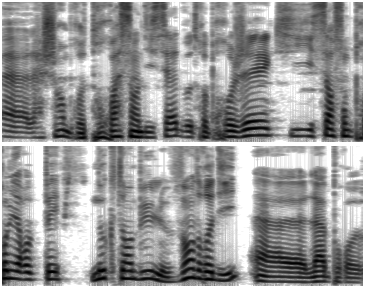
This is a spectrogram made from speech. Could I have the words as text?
euh, la chambre 317, votre projet qui sort son premier EP Noctambule vendredi. Euh, là pour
